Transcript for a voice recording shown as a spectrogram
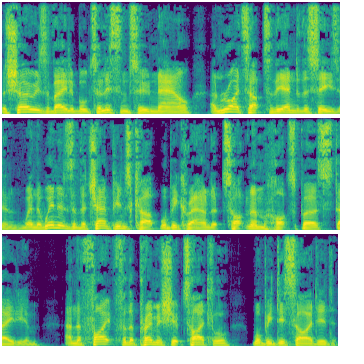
The show is available to listen to now and right up to the end of the season when the winners of the Champions Cup will be crowned at Tottenham Hotspur Stadium and the fight for the Premiership title will be decided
